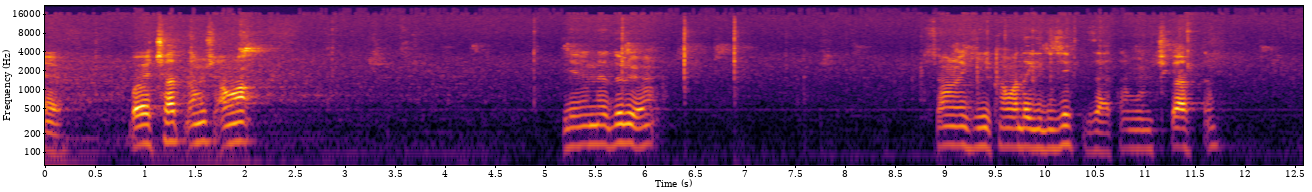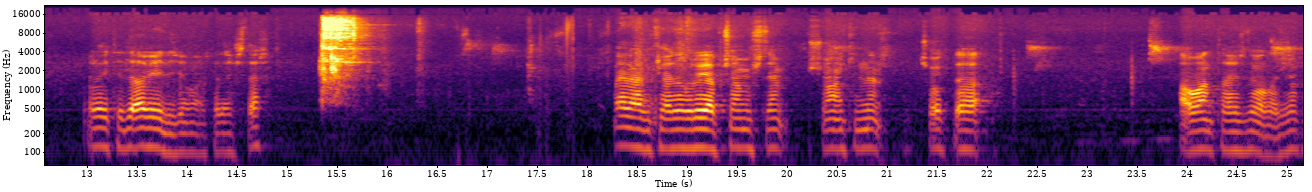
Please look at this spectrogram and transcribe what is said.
Evet. Boya çatlamış ama yerinde duruyor. Sonraki yıkamada gidecekti zaten. Bunu çıkarttım. Orayı tedavi edeceğim arkadaşlar. Her halükarda buraya yapacağım işlem şu ankinden çok daha avantajlı olacak.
